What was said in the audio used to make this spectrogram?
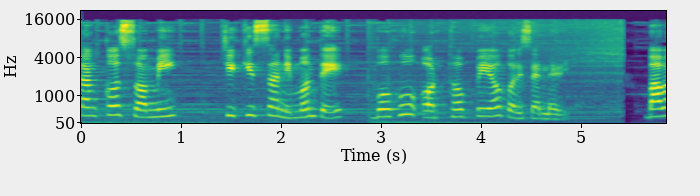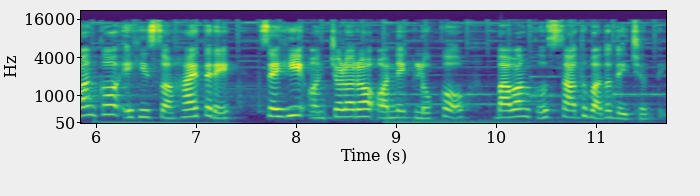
ତାଙ୍କ ସ୍ୱାମୀ ଚିକିତ୍ସା ନିମନ୍ତେ ବହୁ ଅର୍ଥ ବ୍ୟୟ କରିସାରିଲେଣି। ବାବାଙ୍କ ଏହି ସହାୟତାରେ ସେହି ଅଞ୍ଚଳର ଅନେକ ଲୋକ ବାବାଙ୍କୁ ସାଧୁବାଦ ଦେଇଛନ୍ତି।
